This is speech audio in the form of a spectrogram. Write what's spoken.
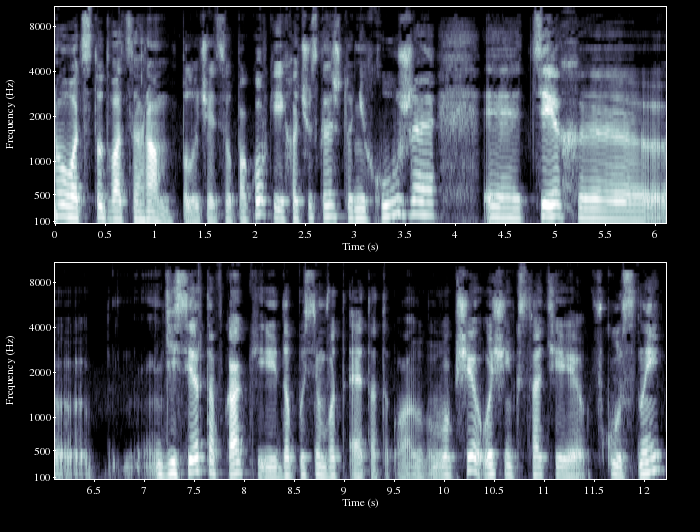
Вот, 120 грамм получается упаковки. И хочу сказать, что не хуже э, тех э, десертов, как и, допустим, вот этот. Вообще очень, кстати, вкусный.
